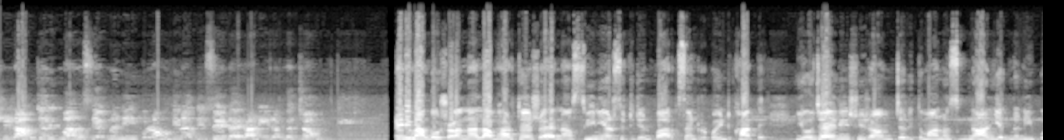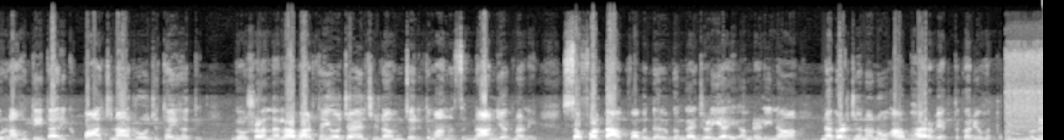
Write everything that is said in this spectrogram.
શ્રી રામચરિત ગૌશાળાના લાભાર્થે શહેરના senior citizen park center point ખાતે યોજાયેલી શ્રી રામચરિત માનસ જ્ઞાન યજ્ઞની પૂર્ણાહુતિ તારીખ પાંચના રોજ થઈ હતી. ગૌશાળાના લાભાર્થે યોજાયેલ શ્રી રામચરિત માનસ જ્ઞાન યજ્ઞને સફળતા આપવા બદલ ગંગાજળિયાએ અમરેલીના નગરજનોનો આભાર વ્યક્ત કર્યો હતો. અને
